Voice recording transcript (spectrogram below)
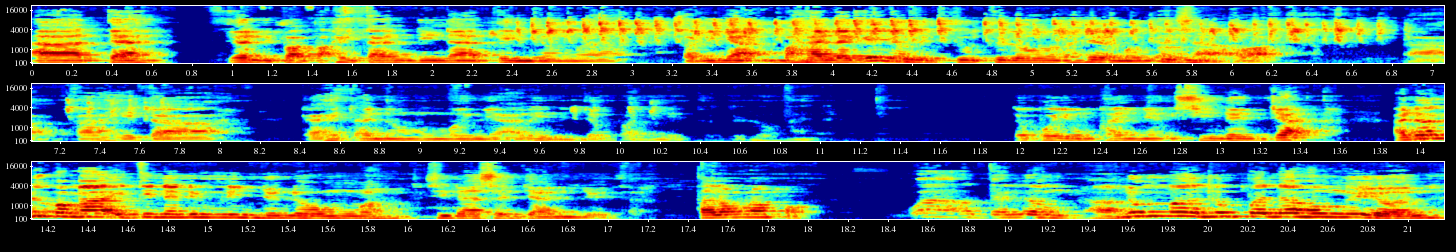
At ah, yun ipapakita din natin yung ah, sabi nga mahalaga yung nagtutulungan kasi mag-asawa. Ah, kahit ah, kahit anong mangyari nandiyan pa rin nagtutulungan. Ito po yung kanyang isinadya. Ano-ano mga itinanim ninyo nung ah, sinasadya ninyo ito? Talong lang po. Wow, talong. Ah. Nung, ah, nung panahon ngayon,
